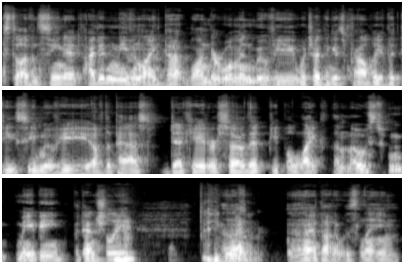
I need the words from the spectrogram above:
still haven't seen it. I didn't even like that Wonder Woman movie, which I think is probably the DC movie of the past decade or so that people like the most, maybe potentially. Mhm. I think And I and I thought it was lame.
